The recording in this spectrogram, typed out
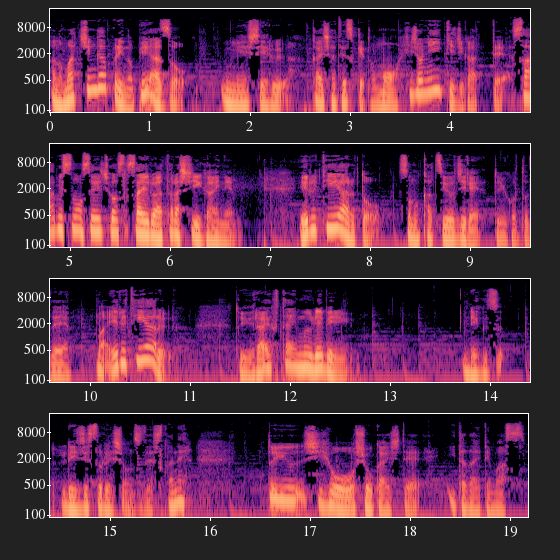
あの、マッチングアプリのペアーズを運営している会社ですけども、非常にいい記事があって、サービスの成長を支える新しい概念、LTR とその活用事例ということで、まあ、LTR という Lifetime Revenue、regs、registrations ですかね、という指標を紹介していただいてます。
